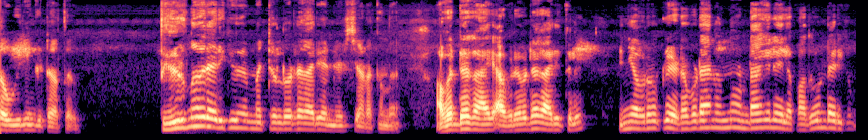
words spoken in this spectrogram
സൗകര്യം കിട്ടാത്തത്. തീർന്നവരായിരിക്കും മറ്റുള്ളവരുടെ കാര്യം അന്വേഷിച്ച് നടക്കുന്നത്. അവരുടെ കാര്യം അവരവരുടെ കാര്യത്തിൽ ഇനി അവർക്ക് ഇടപെടാനൊന്നും ഉണ്ടാകില്ല അപ്പം അതുകൊണ്ടായിരിക്കും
